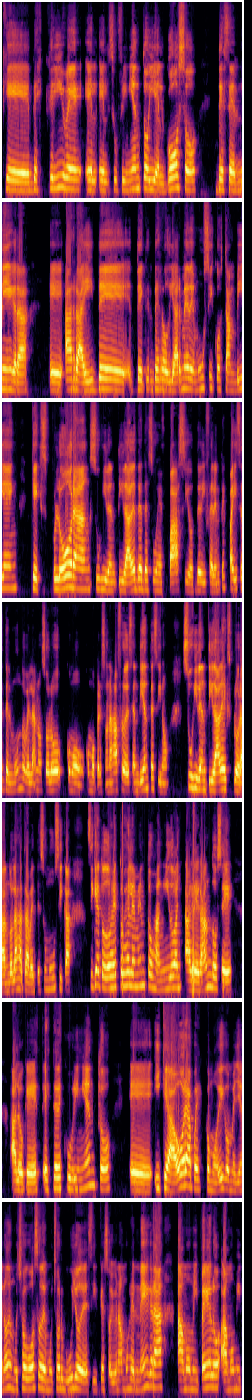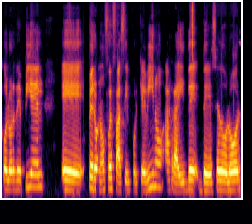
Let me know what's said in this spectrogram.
que describe el, sufrimiento y el gozo de ser negra, eh, a raíz de, de, de rodearme de músicos también que exploran sus identidades desde sus espacios de diferentes países del mundo, ¿verdad? No solo como, como personas afrodescendientes, sino sus identidades explorándolas a través de su música. Así que todos estos elementos han ido agregándose a lo que es este descubrimiento eh, y que ahora, pues, como digo, me lleno de mucho gozo, de mucho orgullo de decir que soy una mujer negra, amo mi pelo, amo mi color de piel, eh, pero no fue fácil porque vino a raíz de, de ese dolor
